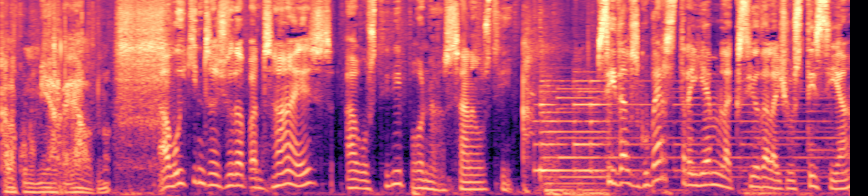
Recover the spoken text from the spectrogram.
que l'economia real. No? Avui qui ens ajuda a pensar és Agustí d'Hipona, Sant Agustí. Si dels governs traiem l'acció de la justícia,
